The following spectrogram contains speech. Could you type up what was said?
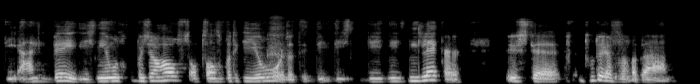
die Ali B, die is niet helemaal goed bij zijn hoofd. Althans, wat ik hier hoor, dat, die, die, die, is niet lekker. Dus eh, doe er even wat aan.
